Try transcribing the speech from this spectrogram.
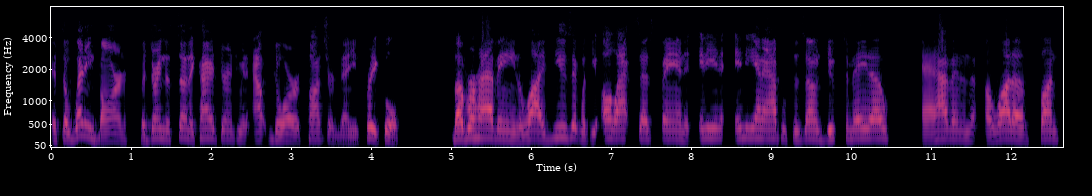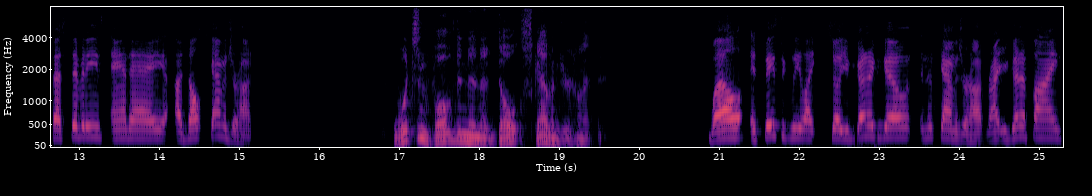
It's a wedding barn, but during the sun, it kind of turned into an outdoor concert venue. It's pretty cool. But we're having live music with the All Access Band and Indian, Indianapolis' own Duke Tumatoe, and having a lot of fun festivities and a adult scavenger hunt. What's involved in an adult scavenger hunt? Well, it's basically like so you're gonna go in the scavenger hunt, right? You're gonna find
